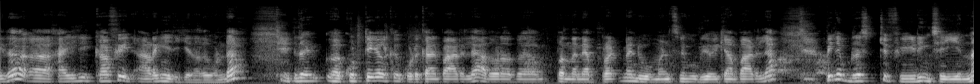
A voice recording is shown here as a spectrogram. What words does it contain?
ഇത് ഹൈലി കഫീൻ അടങ്ങിയിരിക്കുന്നത് കൊണ്ട് ഇത് കുട്ടികൾക്ക് കൊടുക്കാൻ പാടില്ല. അതോടൊപ്പം തന്നെ പ്രഗ്നന്റ് വുമൻസിനും ഉപയോഗിക്കാൻ പാടില്ല. പിന്നെ ബ്രസ്റ്റ് ഫീഡിങ് ചെയ്യുന്ന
